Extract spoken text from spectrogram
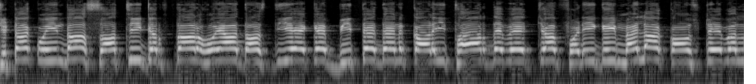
ਚਿੱਟਾ ਕੁਈਨ ਦਾ ਸਾਥੀ ਗ੍ਰਿਫਤਾਰ ਹੋਇਆ। ਦੱਸ ਦਈਏ ਕਿ ਬੀਤੇ ਦਿਨ ਕਾਲੀ ਥਾਰ ਦੇ ਵਿੱਚ ਫੜੀ ਗਈ ਮਹਿਲਾ ਕਾਂਸਟੇਬਲ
